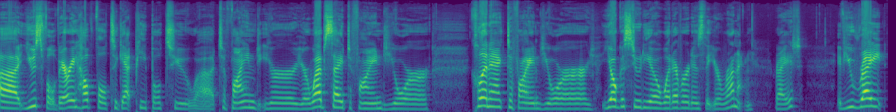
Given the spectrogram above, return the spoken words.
uh, useful, very helpful to get people to uh, to find your your website, to find your clinic, to find your yoga studio, whatever it is that you're running, right? If you write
